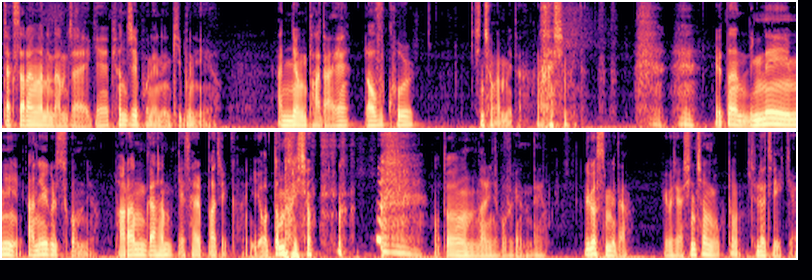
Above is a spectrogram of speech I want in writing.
짝사랑하는 남자에게 편지 보내는 기분이에요. 안녕 바다에 러브콜 신청합니다. 하십니다. 일단 닉네임이 안 읽을 수가 없네요. 바람과 함께 살 빠질까? 이게 어떤 말이죠? 어떤 말인지 모르겠는데요. 읽었습니다. 그리고 제가 신청곡도 들려드릴게요.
